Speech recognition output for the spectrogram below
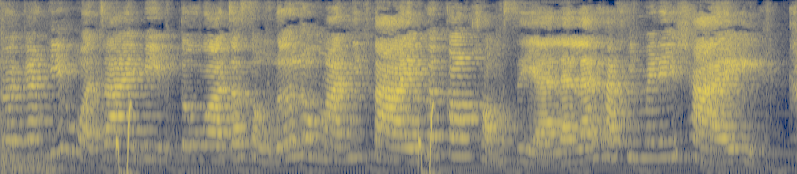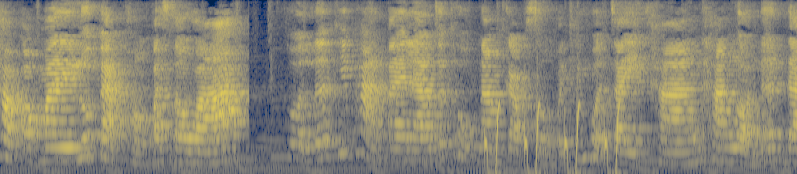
โดยการที่หัวใจบีบตัวจะส่งเลือดลงมาที่ไตเพื่อกรองของเสียและแร่ธาตุที่ไม่ได้ใช้ ขับออกมาในรูปแบบของปัสสาวะ ส่วนเลือดที่ผ่านไตแล้วจะถูกนำกลับส่งไปที่หัวใจอีกครั้ง ทางหลอดเลือดด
